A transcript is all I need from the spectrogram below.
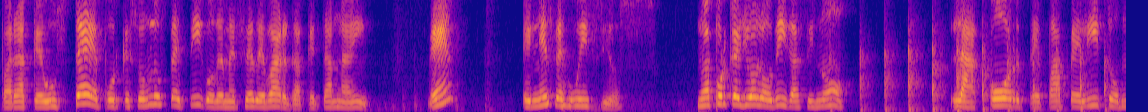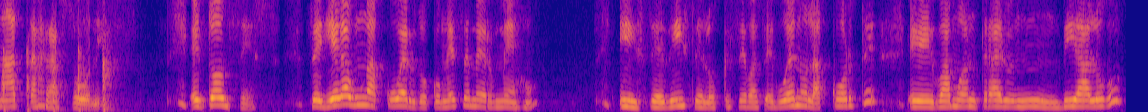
para que usted, porque son los testigos de Mercedes Vargas que están ahí, ¿eh? En ese juicio. No es porque yo lo diga, sino la corte, papelito, mata razones. Entonces, se llega a un acuerdo con ese mermejo y se dice lo que se va a hacer. Bueno, la corte, eh, vamos a entrar en un diálogo.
